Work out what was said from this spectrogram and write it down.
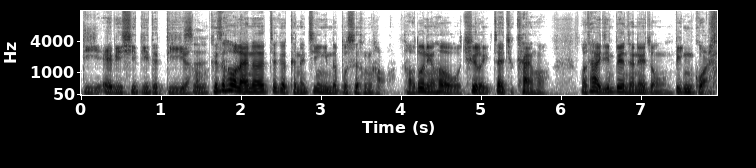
D，A B C D 的 D 了，是。可是后来呢，这个可能经营的不是很好，好多年后我去了再去看哈，哦，它已经变成那种宾馆。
